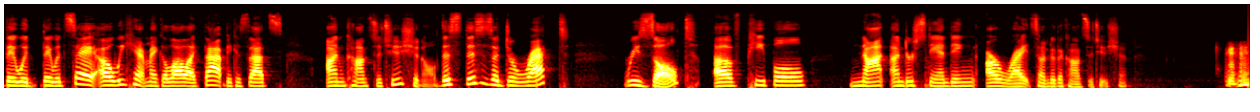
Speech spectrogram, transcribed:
they would they would say, "Oh, we can't make a law like that because that's unconstitutional." This this is a direct result of people not understanding our rights under the Constitution. Mm-hmm.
